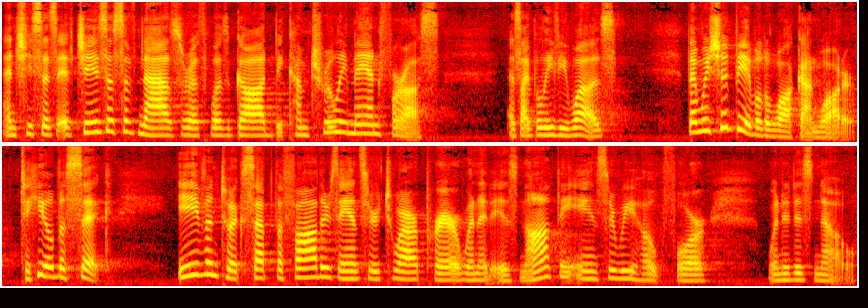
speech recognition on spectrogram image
And she says, if Jesus of Nazareth was God become truly man for us, as I believe he was, then we should be able to walk on water, to heal the sick, even to accept the Father's answer to our prayer when it is not the answer we hope for, when it is no.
